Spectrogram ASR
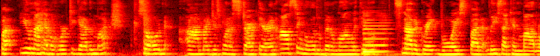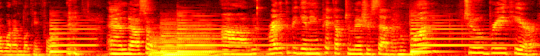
But you and I haven't worked together much, so um, I just want to start there. And I'll sing a little bit along with you. It's not a great voice, but at least I can model what I'm looking for. and uh, so, uh, right at the beginning, pick up to measure seven. One, two, breathe here.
